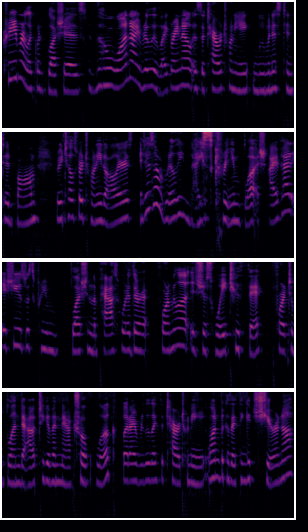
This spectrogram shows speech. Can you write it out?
cream or liquid blushes, the one I really like right now is the Tower 28 Luminous Tinted Balm. Retails for $20. It is a really nice cream blush. I've had issues with cream blush in the past where their formula is just way too thick for it to blend out to give a natural look. But I really like the Tower 28 one because I think it's sheer enough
